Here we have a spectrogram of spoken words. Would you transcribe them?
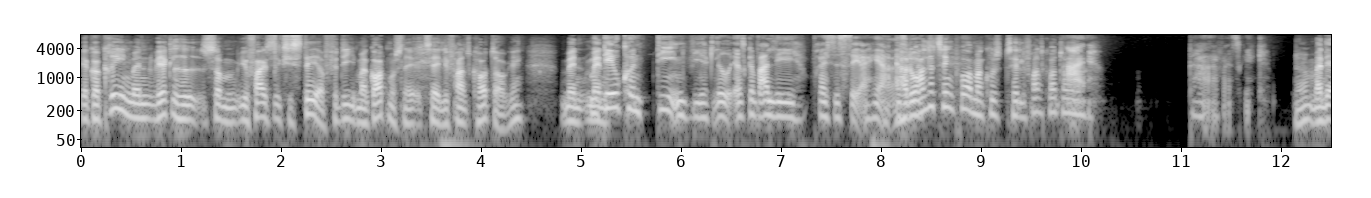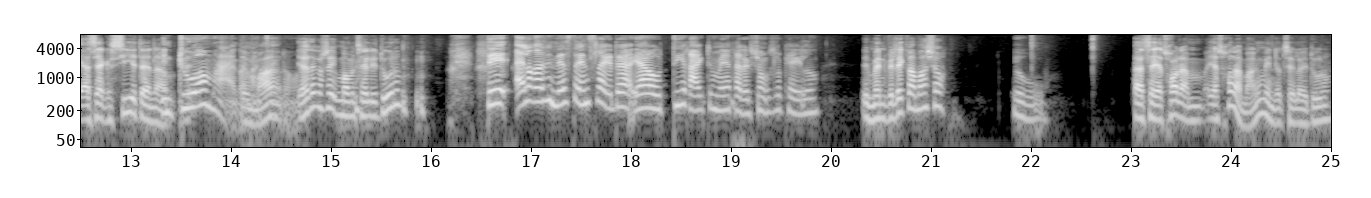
Jeg gør grin med en virkelighed, som jo faktisk eksisterer, fordi man godt må tale i fransk hotdog, ikke? Men, men, Men det er jo kun din virkelighed. Jeg skal bare lige præcisere her. har du aldrig tænkt på, at man kunne tale i fransk hotdog? Nej, det har jeg faktisk ikke. Ja, men det, altså, jeg kan sige, at den er... En jeg det er meget. Ja, det kan du se. Må man tale i durum? Det er allerede det næste indslag der. Jeg er jo direkte med i redaktionslokalet. men vil det ikke være meget sjovt? Jo. Altså, jeg tror, der er, jeg tror, der er mange mænd, der tæller i durum.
